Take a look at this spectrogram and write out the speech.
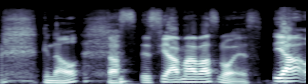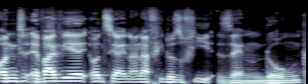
genau. Das ist ja mal was Neues. Ja, und äh, weil wir uns ja in einer Philosophie-Sendung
